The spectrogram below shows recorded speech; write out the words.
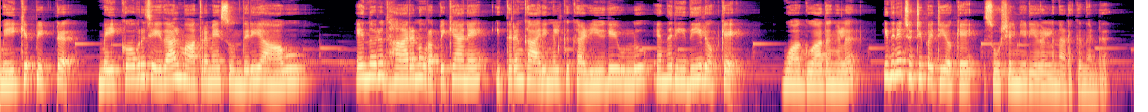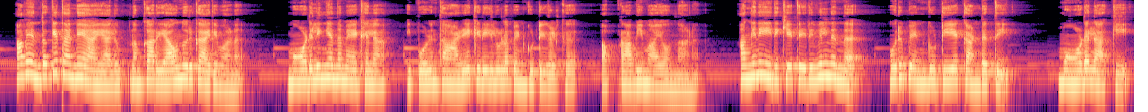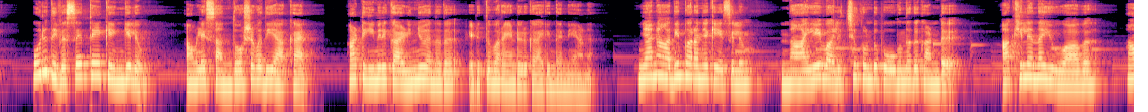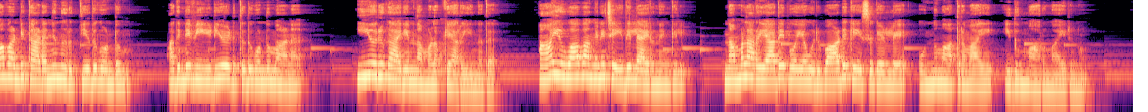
മേക്കപ്പ് ഇട്ട് മേക്ക് ഓവർ ചെയ്താൽ മാത്രമേ സുന്ദരിയാവൂ എന്നൊരു ധാരണ ഉറപ്പിക്കാനേ ഇത്തരം കാര്യങ്ങൾക്ക് കഴിയുകയുള്ളൂ എന്ന രീതിയിലൊക്കെ വാഗ്വാദങ്ങൾ ഇതിനെ ചുറ്റിപ്പറ്റിയൊക്കെ സോഷ്യൽ മീഡിയകളിൽ നടക്കുന്നുണ്ട്. അവ എന്തൊക്കെ തന്നെ ആയാലും നമുക്കറിയാവുന്ന ഒരു കാര്യമാണ്. മോഡലിംഗ് എന്ന മേഖല ഇപ്പോഴും താഴേക്കിടയിലുള്ള പെൺകുട്ടികൾക്ക് അപ്രാപ്യമായ ഒന്നാണ്. അങ്ങനെ ഇരിക്കെ തെരുവിൽ നിന്ന് ഒരു പെൺകുട്ടിയെ കണ്ടെത്തി മോഡലാക്കി ഒരു ദിവസത്തേക്കെങ്കിലും അവളെ സന്തോഷവതിയാക്കാൻ ആ ടീമിന് കഴിഞ്ഞു എന്നത് എടുത്തു പറയേണ്ട ഒരു കാര്യം തന്നെയാണ്. ഞാൻ ആദ്യം പറഞ്ഞ കേസിലും നായയെ വലിച്ചു കൊണ്ടുപോകുന്നത് കണ്ട് അഖിൽ എന്ന യുവാവ് ആ വണ്ടി തടഞ്ഞു നിർത്തിയത് കൊണ്ടും അതിന്റെ വീഡിയോ എടുത്തതുകൊണ്ടുമാണ് ഈ ഒരു കാര്യം നമ്മളൊക്കെ അറിയുന്നത്. ആ യുവാവ് അങ്ങനെ ചെയ്തില്ലായിരുന്നെങ്കിൽ നമ്മൾ അറിയാതെ പോയ ഒരുപാട് കേസുകളിലെ ഒന്നു മാത്രമായി ഇതും മാറുമായിരുന്നു.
